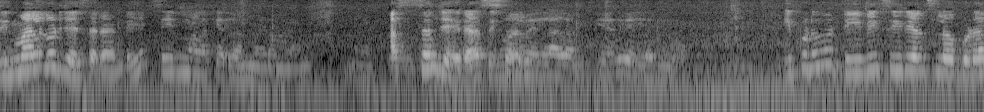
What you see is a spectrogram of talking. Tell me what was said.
సినిమాలు కూడా చేశారండి సినిమాలకు వెళ్ళాను మేడం నేను అస్సలు చేయరా సినిమాలు? వెళ్ళాలనిపించేది వెళ్ళను కూడా. ఇప్పుడు టీవీ సీరియల్స్లో కూడా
